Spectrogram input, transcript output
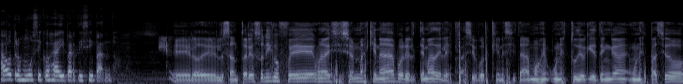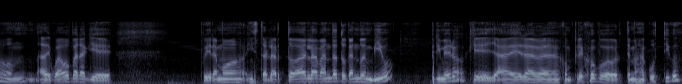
otros músicos ahí participando? Eh, lo del santuario sónico fue una decisión más que nada por el tema del espacio, porque necesitábamos un estudio que tenga un espacio mm, adecuado para que pudiéramos instalar toda la banda tocando en vivo. Primero, que ya era complejo por temas acústicos.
